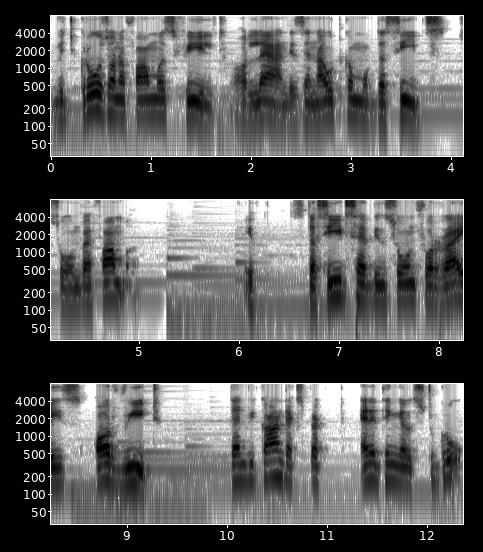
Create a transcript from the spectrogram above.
which grows on a farmer's field or land is an outcome of the seeds sown by farmer. If the seeds have been sown for rice or wheat, then we can't expect anything else to grow.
